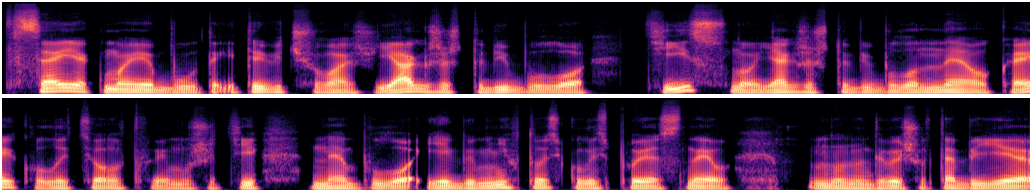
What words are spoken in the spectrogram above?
Все як має бути. І ти відчуваєш, як же ж тобі було тісно, як же ж тобі було не окей, коли цього в твоєму житті не було. І якби мені хтось колись пояснив, ну не диви, що в тебе є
